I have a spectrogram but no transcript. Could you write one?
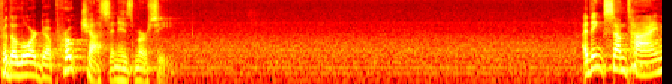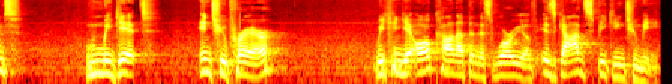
for the Lord to approach us in His mercy. I think sometimes when we get into prayer, we can get all caught up in this worry of is God speaking to me?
